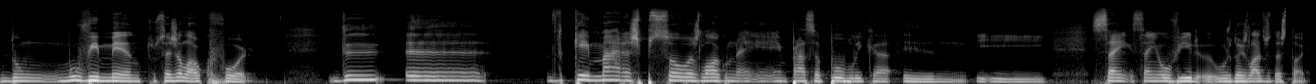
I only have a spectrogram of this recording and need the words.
de um movimento, seja lá o que for, de, eh, de queimar as pessoas logo na- em praça pública e, e- e sem, sem ouvir os dois lados da história.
